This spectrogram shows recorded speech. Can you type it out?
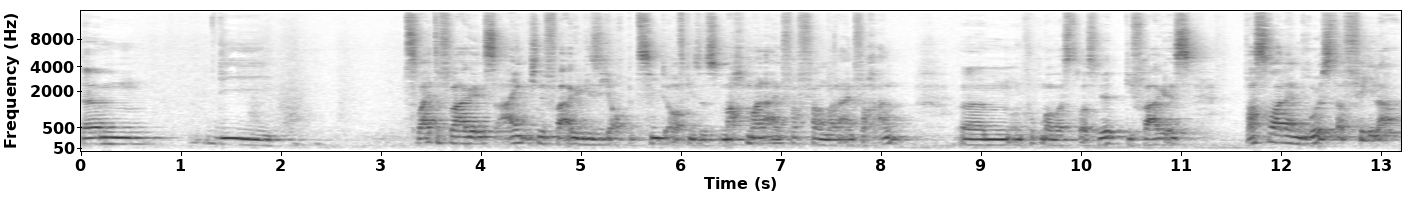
Ähm, die zweite Frage ist eigentlich eine Frage, die sich auch bezieht auf dieses Mach mal einfach, fang mal einfach an ähm, und guck mal, was draus wird. Die Frage ist, was war dein größter Fehler,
